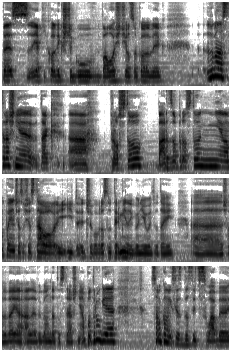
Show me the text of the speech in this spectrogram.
bez jakichkolwiek szczegółów, dbałości o cokolwiek. Wygląda strasznie tak a, prosto, bardzo prosto. Nie mam pojęcia, co się stało i, i czy po prostu terminy goniły tutaj e, ale wygląda to strasznie. A po drugie, sam komiks jest dosyć słaby,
